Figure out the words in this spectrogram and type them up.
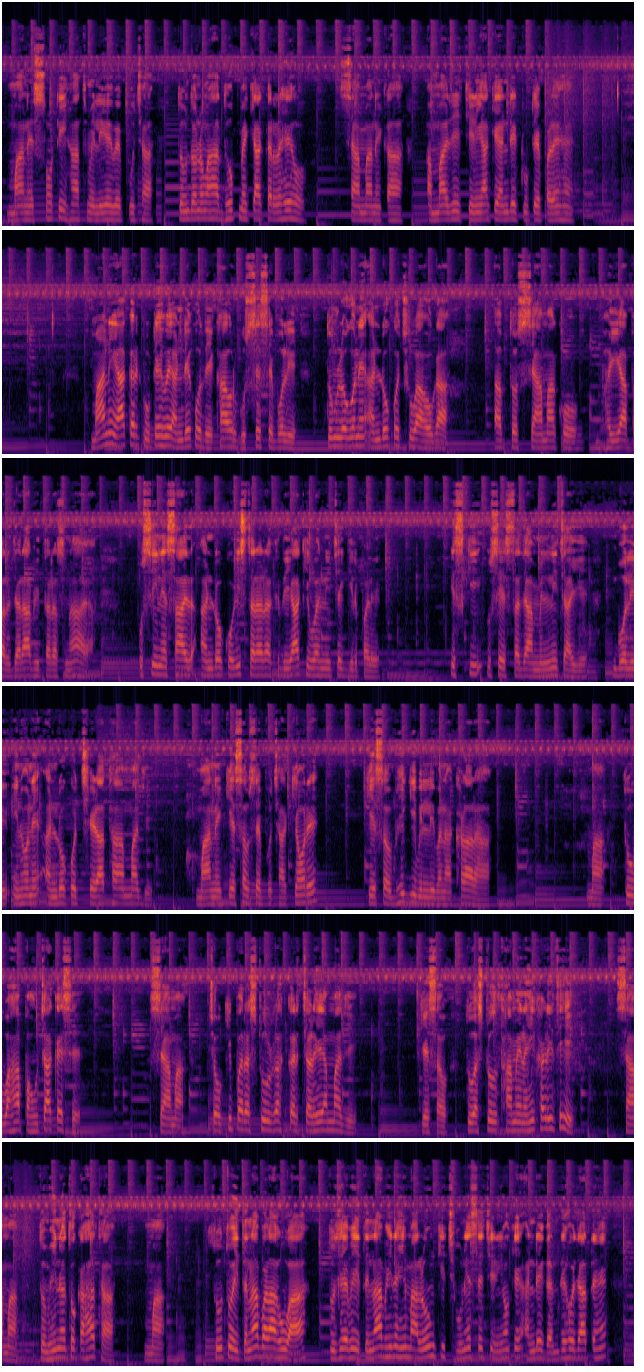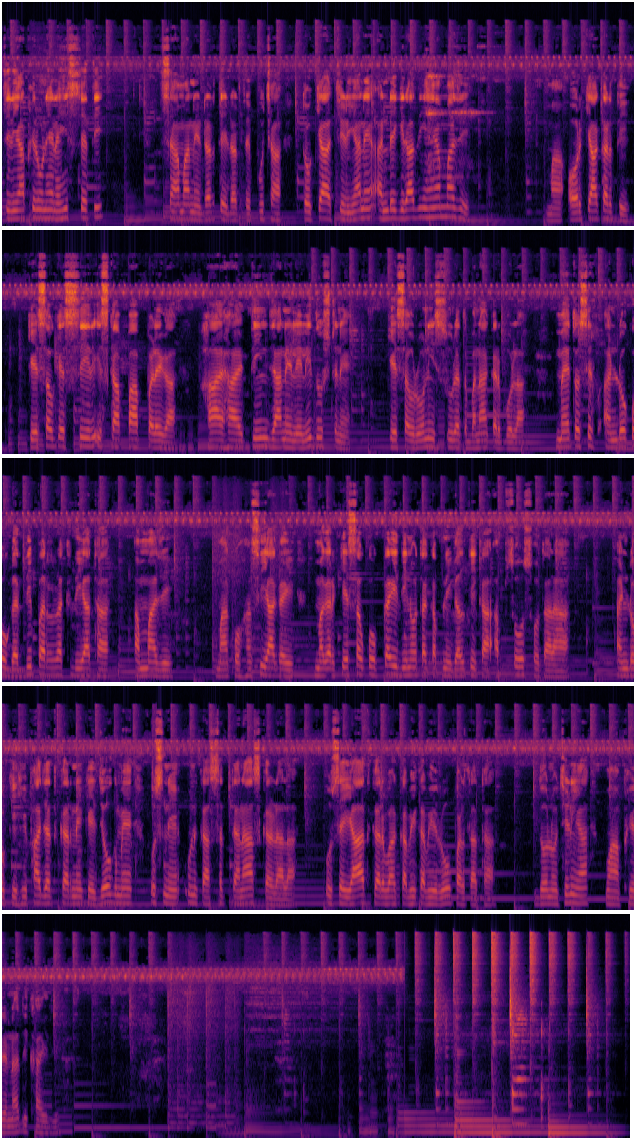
माँ ने सोटी हाथ में लिए हुए पूछा, तुम दोनों वहाँ धूप में क्या कर रहे हो? श्यामा ने कहा, अम्मा जी, चिड़िया के अंडे टूटे पड़े हैं। माँ ने आकर टूटे हुए अंडे को देखा और गुस्से से बोली तुम लोगों ने अंडों को छुआ होगा। अब तो श्यामा को भैया पर जरा भी तरस न आया। उसी ने शायद अंडों को इस तरह रख दिया कि वह नीचे गिर पड़े। इसकी उसे सज़ा मिलनी चाहिए। बोली, इन्होंने अंडों को छेड़ा था, अम्मा जी। माँ ने केशव से पूछा, क्यों रे? केशव भीगी बिल्ली बना खड़ा रहा। माँ, तू वहाँ पहुँचा कैसे? श्यामा, चौकी पर स्टूल रख कर चढ़े, अम्मा जी। केशव, तू स्टूल थामे नहीं खड़ी थी? श्यामा तुम्ही ने तो कहा था। माँ, तू तो इतना बड़ा हुआ, तुझे अभी इतना भी नहीं मालूम कि छूने से चिड़ियों के अंडे गंदे हो जाते हैं, चिड़िया फिर उन्हें नहीं सेती? श्यामा ने डरते डरते पूछा तो क्या चिड़िया ने अंडे गिरा दिए हैं अम्मा जी? माँ, और क्या करती? केशव के सिर इसका पाप पड़ेगा। हाय हाय, तीन जाने ले ली दुष्ट ने। केशव रोनी सूरत बनाकर बोला, मैं तो सिर्फ़ अंडों को गद्दी पर रख दिया था, अम्मा जी। माँ को हँसी आ गई, मगर केशव को कई दिनों तक अपनी गलती का अफसोस होता रहा। अंडों की हिफाजत करने के जोग में उसने उनका सत्यानाश कर डाला। उसे याद कर वह कभी कभी रो पड़ता था। दोनों चिड़िया वहाँ फिर न दिखाई दी।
